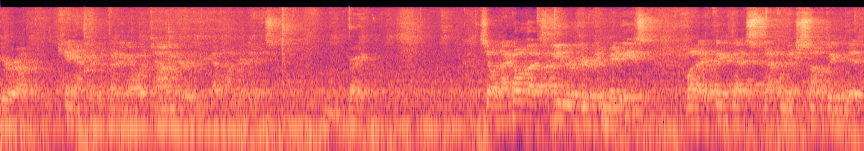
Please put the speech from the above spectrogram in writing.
you're a camp, and depending on what town you're in, you got 100 days. Right. So, and I know that's neither of your committees, but I think that's definitely something that,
